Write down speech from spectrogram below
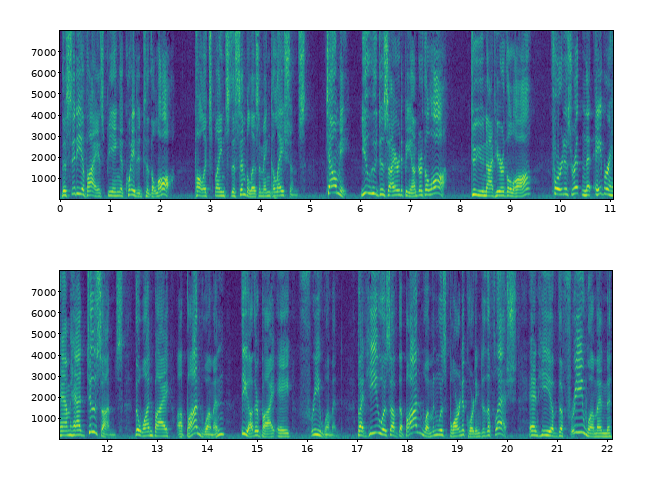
The city of Ai is being equated to the law. Paul explains the symbolism in Galatians. Tell me, you who desire to be under the law, do you not hear the law? For it is written that Abraham had two sons, the one by a bondwoman, the other by a free woman. But he who was of the bondwoman was born according to the flesh, and he of the free woman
